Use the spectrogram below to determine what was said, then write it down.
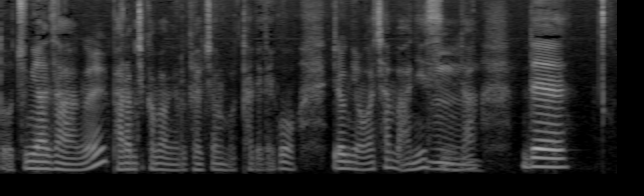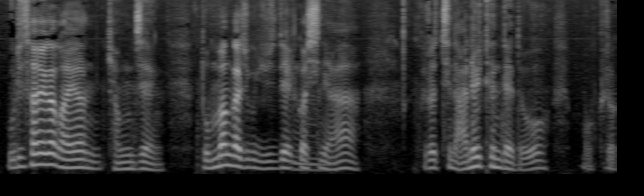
또 중요한 사항을 바람직한 방향으로 결정을 못 하게 되고 이런 경우가 참 많이 있습니다. 음. 근데 우리 사회가 과연 경쟁, 돈만 가지고 유지될 음. 것이냐 그렇진 않을 텐데도 뭐 그렇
